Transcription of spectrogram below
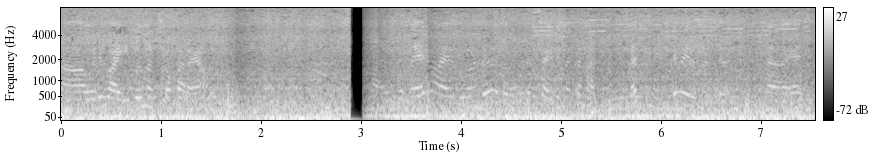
ആ, ഒരു വൈബ് എന്നൊക്കെ പറയാം വൈകുന്നേരം ആയതുകൊണ്ട് റോഡ് സൈഡിൽ നിന്നൊക്കെ നല്ല സ്മെല്ല് വരുന്നുണ്ട് ആ, എണ്ണ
